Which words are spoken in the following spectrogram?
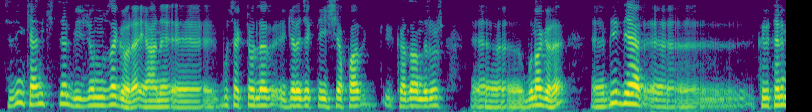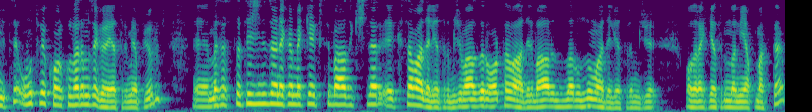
sizin kendi kişisel vizyonunuza göre. Yani e, bu sektörler gelecekte iş yapar, kazandırır e, buna göre. E, bir diğer e, kriterimiz ise umut ve korkularımıza göre yatırım yapıyoruz. E, mesela stratejinize örnek vermek gerekirse bazı kişiler e, kısa vadeli yatırımcı, bazıları orta vadeli, bazıları uzun vadeli yatırımcı olarak yatırımlarını yapmakta.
